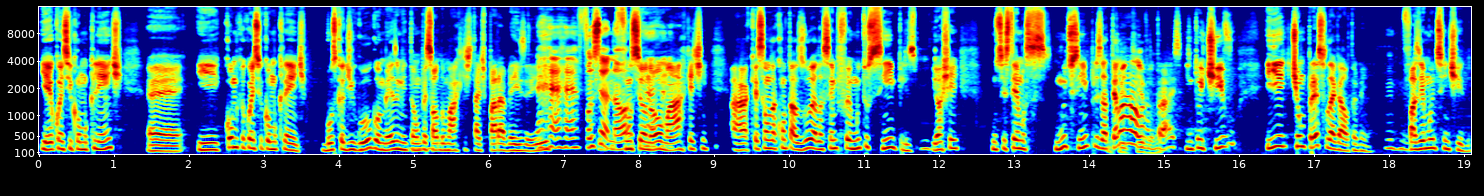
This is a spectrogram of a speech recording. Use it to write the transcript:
E aí eu conheci como cliente. É, e como que eu conheci como cliente? Busca de Google mesmo, então uhum. o pessoal do marketing está de parabéns aí. Funcionou. Funcionou o marketing. A questão da conta azul, ela sempre foi muito simples. Uhum. Eu achei um sistema muito simples, até lá, lá né? atrás, intuitivo. E tinha um preço legal também. Uhum. Fazia muito sentido.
